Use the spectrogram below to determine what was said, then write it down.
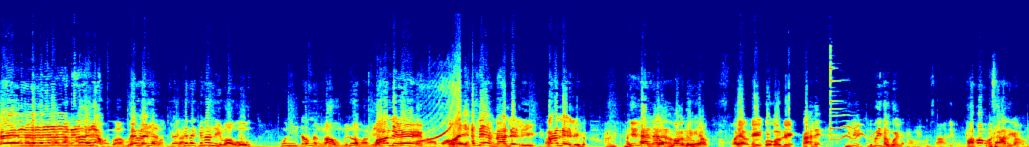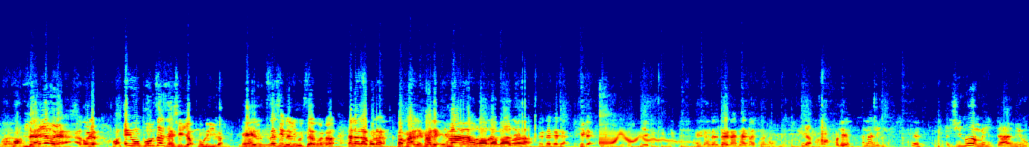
အေးနေနေဟဲ့ဟုတ်ပါဘူးခဏခဏနေပါဦးကိုကြီးတောင်းတာငါ့ကိုမင်းတို့ဘာဖြစ်ဘာလေအလဲငါလက်လေငါလက်လေဒီလာလာမဟုတ်လေဟဲ့ဘာရောက်နေကိုကောနေငါလက်ဒီလေတပိတ်တော့ဝဲလာမစားသေးဘူးဘာမှမစားသေးဘူးဟောလမ်းရောက်ရဲ့အကိုဟောအိမ်ဖုံးဆက်ဆက်ရှိရောက်ဖုံးလေးယူတာအဲဆက်ရှင်တဲ့လူကိုဆက်ပါနော်လာလာလာကိုလာငါလေငါလေအေးပါဘာဘာဘာလဲတက်တက်တက်ဒီတက်အဲတက်တက်တက်တက်တက်ဟုတ်တယ်ခဏနေ အရှင်တော့မင်းဒါမျိုး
